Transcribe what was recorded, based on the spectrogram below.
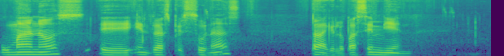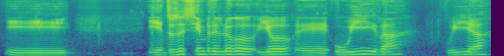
humanos eh, entre las personas para que lo pasen bien. Y, y entonces siempre luego yo huía, huía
